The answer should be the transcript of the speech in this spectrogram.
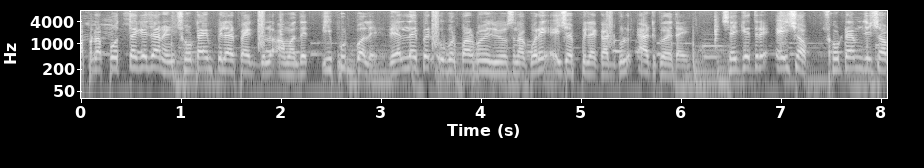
আপনারা প্রত্যেকে জানেন শো টাইম পিলার প্যাকগুলো আমাদের ই ফুটবলে রিয়েল লাইফের উপর পারফরমেন্স বিবেচনা করে এইসব পিলার কার্ডগুলো অ্যাড করে দেয়। সেই ক্ষেত্রে এইসব শো টাইম যেসব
